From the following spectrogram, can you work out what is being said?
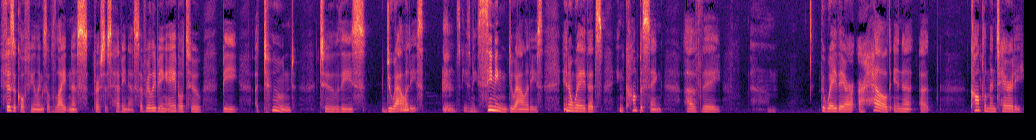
physical feelings of lightness versus heaviness, of really being able to be attuned to these dualities, excuse me, seeming dualities in a way that's encompassing of the um, the way they are, are held in a, a complementarity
